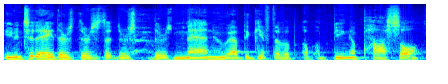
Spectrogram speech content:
Even today, there's, there's, there's, there's men who have the gift of, of being apostle,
